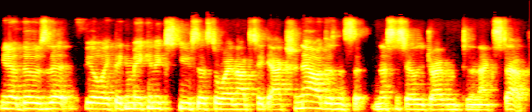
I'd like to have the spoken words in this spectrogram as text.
you know those that feel like they can make an excuse as to why not to take action now doesn't necessarily drive them to the next step.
